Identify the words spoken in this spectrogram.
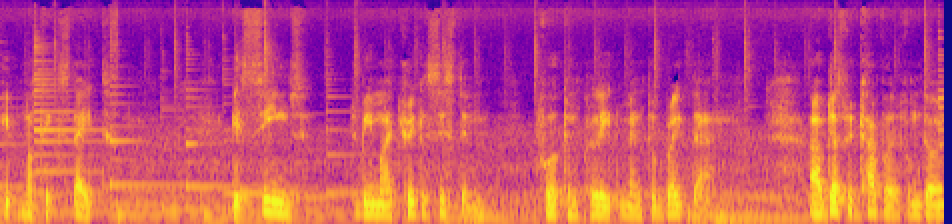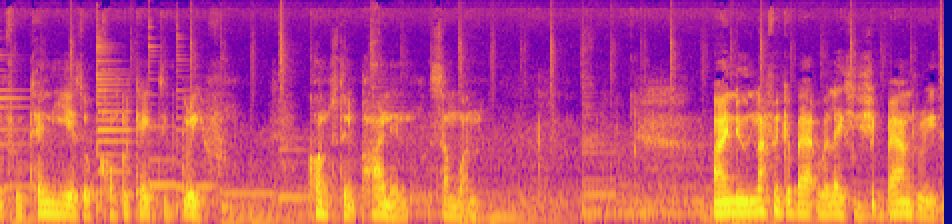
hypnotic state. It seems to be my trigger system for a complete mental breakdown. I've just recovered from going through 10 years of complicated grief, constant pining for someone. I knew nothing about relationship boundaries,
